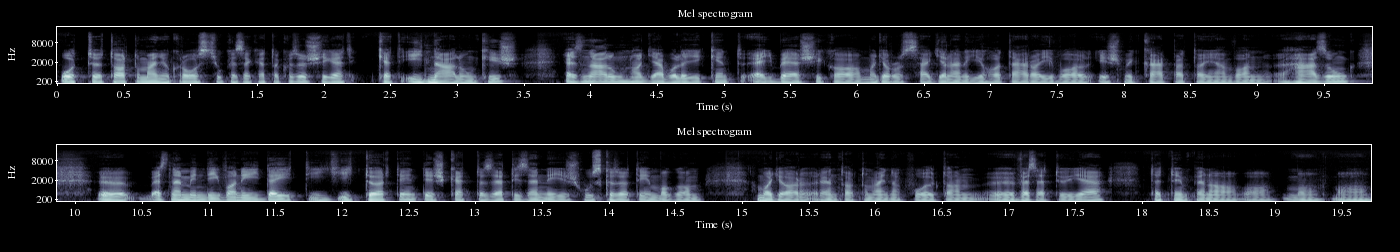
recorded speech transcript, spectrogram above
ott tartományokra osztjuk ezeket a közösségeket, így nálunk is. Ez nálunk nagyjából egyébként egybeesik a Magyarország jelenlegi határaival, és még Kárpátalján van házunk. Ez nem mindig van így, de itt így, így történt, és 2014 és 20 között én magam a Magyar Rendtartománynak voltam vezetője, tehát éppen a, a, a a,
